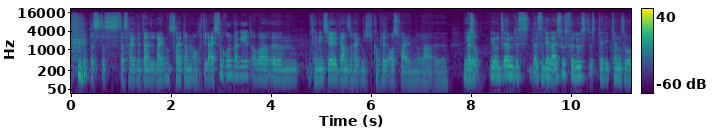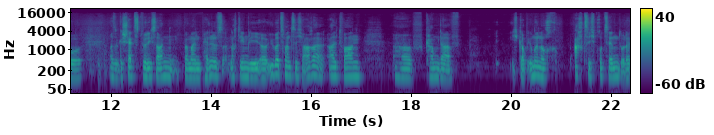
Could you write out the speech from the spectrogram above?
dass, dass, dass halt mit der Lebenszeit dann auch die Leistung runtergeht, aber ähm, tendenziell werden sie halt nicht komplett ausfallen oder äh, Nee, Also- nee, und ähm, das, also der Leistungsverlust, ist, der liegt dann so, also geschätzt würde ich sagen, bei meinen Panels, nachdem die äh, über 20 Jahre alt waren, äh, kamen da, ich glaube, immer noch 80 Prozent oder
